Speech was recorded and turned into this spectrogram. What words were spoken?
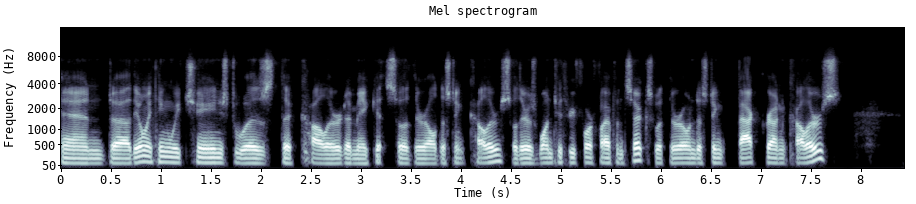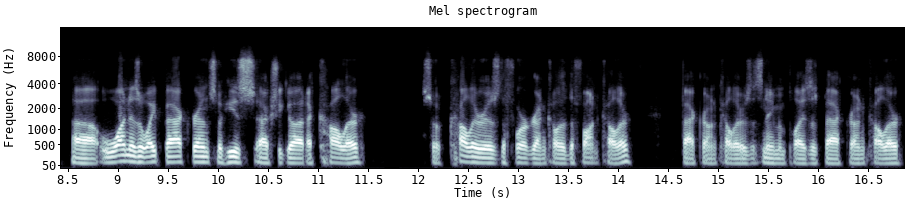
And uh, the only thing we changed was the color to make it so they're all distinct colors. So there's one, two, three, four, five, and six with their own distinct background colors. Uh, one is a white background, so he's actually got a color. So color is the foreground color, the font color. Background color, as its name implies, is background color.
